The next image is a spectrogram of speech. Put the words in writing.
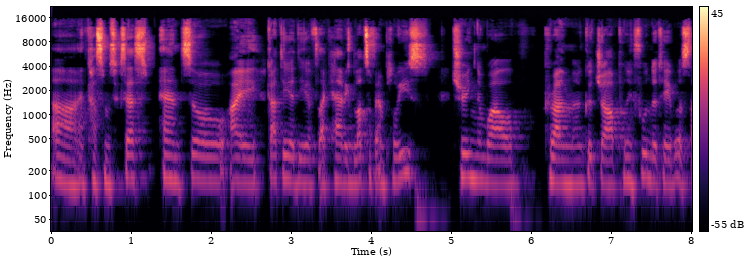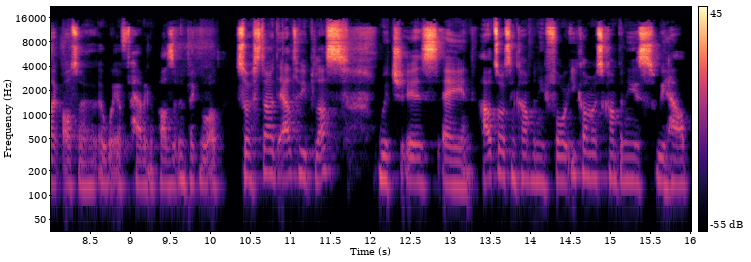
uh, and customer success. And so I got the idea of like having lots of employees, treating them well, providing them a good job, putting food on the table is like also a way of having a positive impact in the world. So I started LTV Plus, which is a, an outsourcing company for e-commerce companies. We help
